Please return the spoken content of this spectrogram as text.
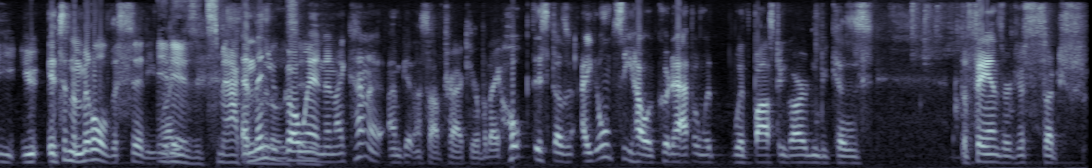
you, you, it's in the middle of the city. it right? is. It's smack. and the then middle you of the go in, and I kind of I'm getting us off track here, but I hope this doesn't. I don't see how it could happen with with Boston Garden because the fans are just such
